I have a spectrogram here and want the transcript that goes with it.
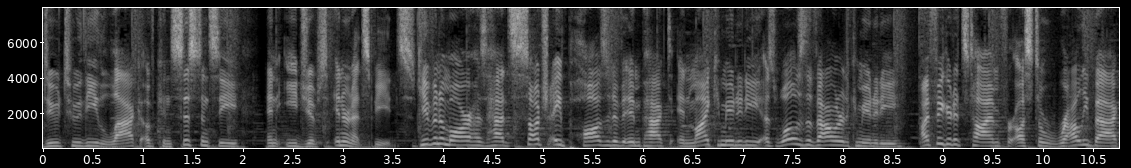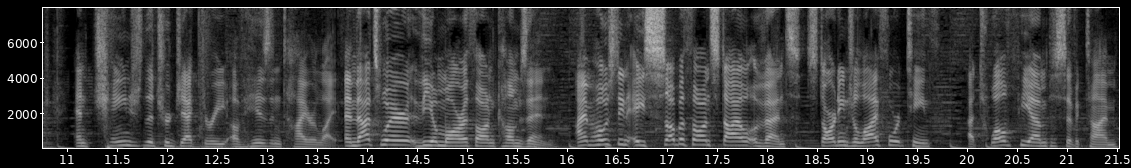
due to the lack of consistency in Egypt's internet speeds. Given Amar has had such a positive impact in my community as well as the Valorant community, I figured it's time for us to rally back and change the trajectory of his entire life. And that's where the Amarathon comes in. I'm hosting a subathon style event starting July 14th at 12 p.m. Pacific time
